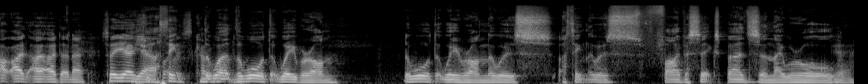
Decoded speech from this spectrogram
I, I, I don't know. So yeah, she yeah. I think the ward- the ward that we were on, the ward that we were on, there was I think there was five or six beds, and they were all yeah,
